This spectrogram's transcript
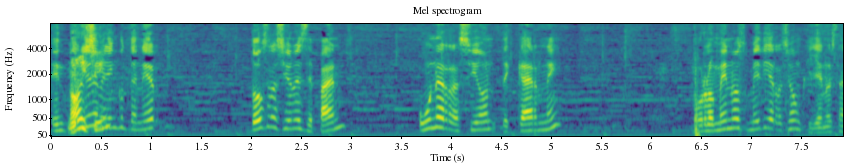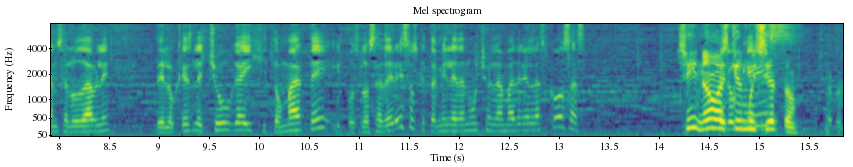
En No, teoría sí. deberían contener dos raciones de pan, una ración de carne, por lo menos media ración, que ya no es tan saludable, de lo que es lechuga y jitomate, y pues los aderezos que también le dan mucho en la madre a las cosas. Sí, no, es que es ¿qué muy cierto. Perdón.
